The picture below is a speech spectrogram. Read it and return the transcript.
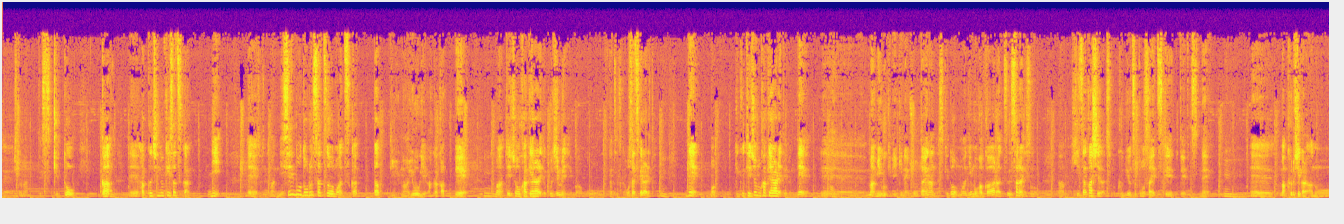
えー人なんですけどが、はいえー白人の警察官に、えーねまあ、偽のドル札をまあ使ったっていう、まあ、容疑がかかって、うん。まあ、手帳をかけられてこう地面にこうこうなんていうんですか押さえつけられた。うん。で、まあ、結局手錠もかけられてるんで、えーまあ、身動きできない状態なんですけど、まあ、にもかかわらずさらにそのあの膝頭でその首をずっと押さえつけてですね、うん。えーまあ、苦しいからあの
